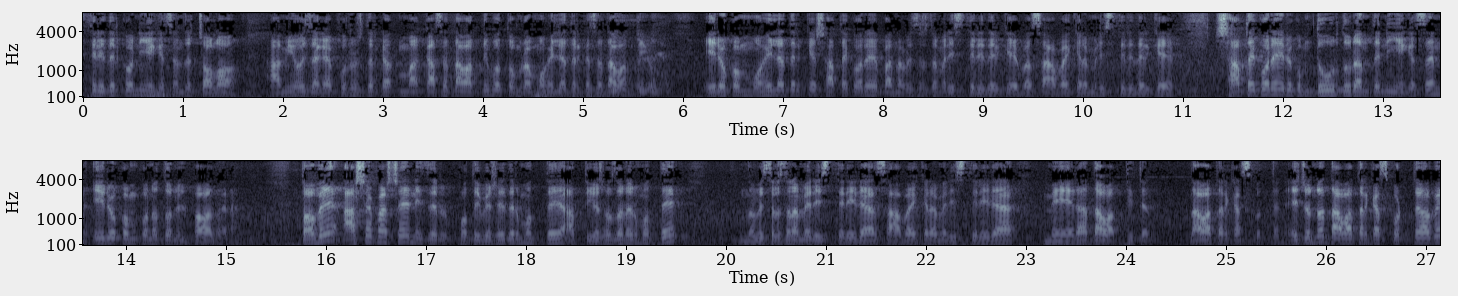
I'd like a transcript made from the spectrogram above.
স্ত্রীদেরকেও নিয়ে গেছেন যে, চলো, আমি ওই জায়গায় পুরুষদের কাছে দাওয়াত দিব, তোমরা মহিলাদের কাছে দাওয়াত দিও। এরকম মহিলাদেরকে সাথে করে বা নবী সাল্লামের স্ত্রীদেরকে বা সাহাবাই কেরামের স্ত্রীদেরকে সাথে করে এরকম দূর দূরান্তে নিয়ে গেছেন, এরকম কোনো দলিল পাওয়া যায় না। তবে আশেপাশে নিজের প্রতিবেশীদের মধ্যে আত্মীয় স্বজনের মধ্যে নবিসামের স্ত্রীরা সাহাবাই কেরামের স্ত্রীরা মেয়েরা দাওয়াত দিতেন দাওয়াতের কাজ করতেন। এই জন্য দাওয়াতের কাজ করতে হবে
